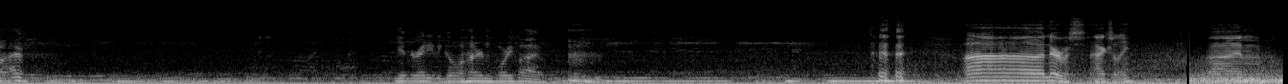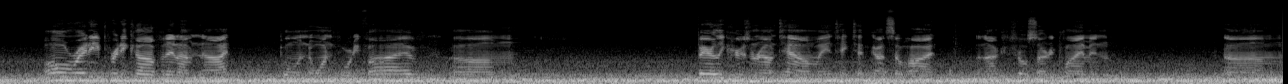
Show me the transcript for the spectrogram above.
145? Getting ready to go 145. uh, nervous, actually. I'm already pretty confident I'm not pulling to 145. Um, barely cruising around town. My intake temp got so hot, the knock control started climbing. Um,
